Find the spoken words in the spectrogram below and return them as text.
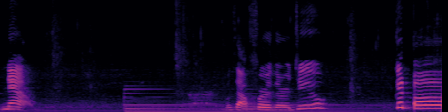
Now, without further ado, goodbye.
